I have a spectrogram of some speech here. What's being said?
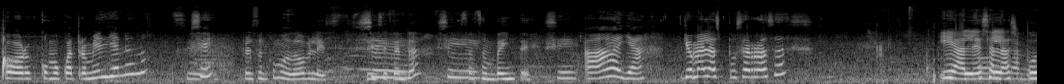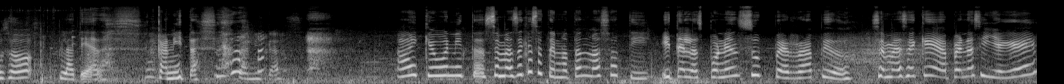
por como 4 mil yenes, ¿no? Sí. Pero son como dobles. ¿Sí? ¿Se cuenta? Sí. O sea, son 20. Sí. Ah, ya. Yo me las puse rosas y Ale se las puso plateadas. Canitas. Canitas. Ay, qué bonitas. Se me hace que se te notan más a ti. Y te las ponen súper rápido. Se me hace que apenas si llegué,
